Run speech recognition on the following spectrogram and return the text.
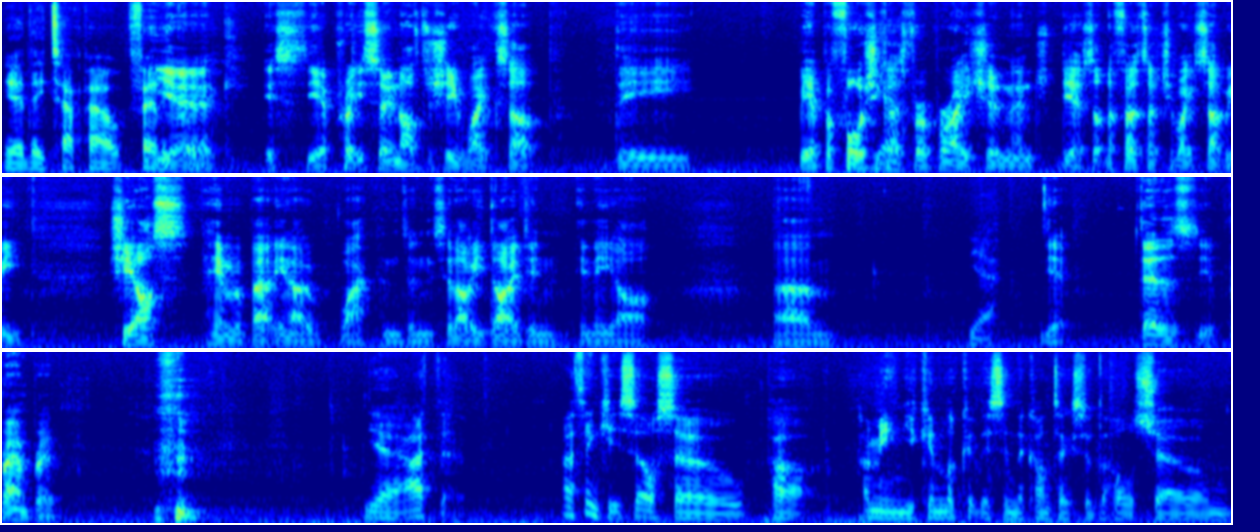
yeah, they tap out fairly yeah, quick. it's yeah, pretty soon after she wakes up. The yeah, before she Yeah. goes for operation, and yeah, it's like the first time she wakes up, he she asked him about you know what happened, and he said, oh, he died in in ER. Um, Yeah, yeah, there's yeah, brown bread. yeah. I, th- I think it's also part. I mean, you can look at this in the context of the whole show, and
